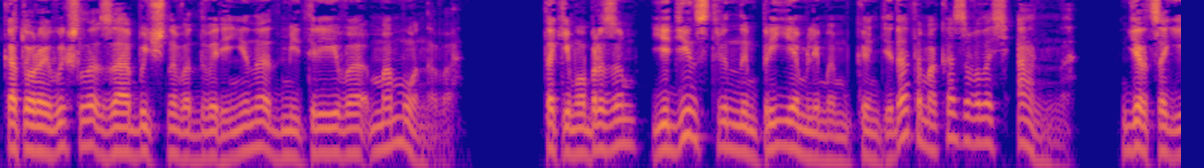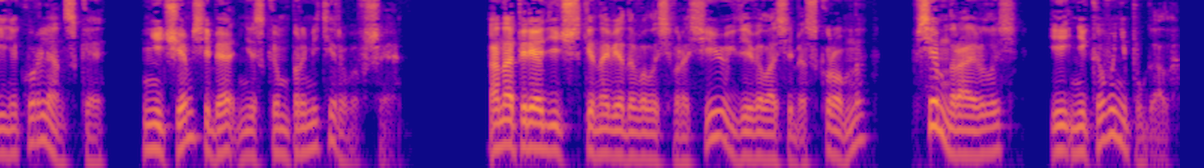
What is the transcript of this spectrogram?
которая вышла за обычного дворянина Дмитриева Мамонова. Таким образом, единственным приемлемым кандидатом оказывалась Анна, герцогиня Курлянская, ничем себя не скомпрометировавшая. Она периодически наведывалась в Россию, где вела себя скромно, всем нравилась и никого не пугала.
